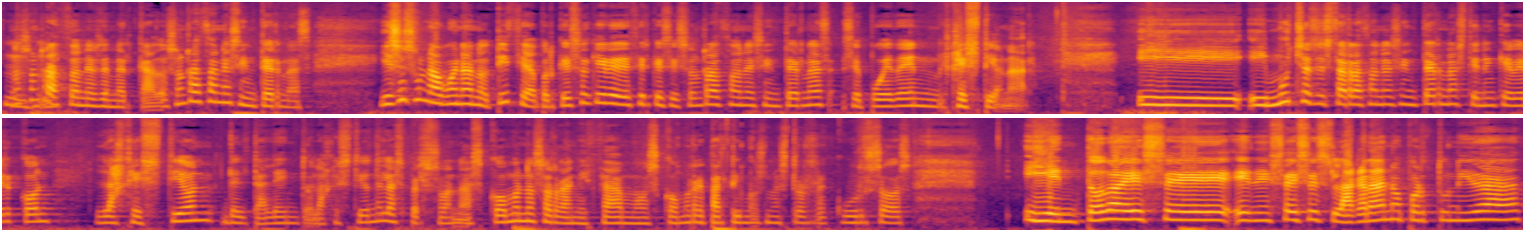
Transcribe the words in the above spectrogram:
No son razones de mercado, son razones internas. Y eso es una buena noticia, porque eso quiere decir que si son razones internas se pueden gestionar. Y, muchas de estas razones internas tienen que ver con la gestión del talento, la gestión de las personas, cómo nos organizamos, cómo repartimos nuestros recursos. Y en toda ese, en esa, esa es la gran oportunidad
